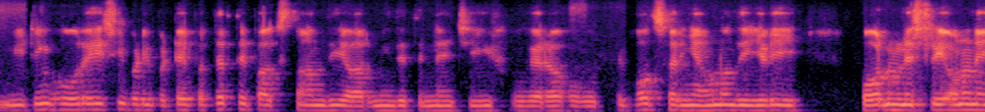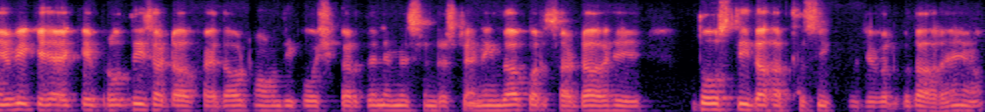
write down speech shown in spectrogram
ਮੀਟਿੰਗ ਹੋ ਰਹੀ ਸੀ ਬੜੀ ਵੱਡੇ ਪੱਧਰ ਤੇ ਪਾਕਿਸਤਾਨ ਦੀ ਆਰਮੀ ਦੇ ਤਿੰਨੇ ਚੀਫ ਵਗੈਰਾ ਹੋ ਤੇ ਬਹੁਤ ਸਾਰੀਆਂ ਉਹਨਾਂ ਦੀ ਜਿਹੜੀ ਫੋਰਨ ਮਿਨਿਸਟਰੀ ਉਹਨਾਂ ਨੇ ਇਹ ਵੀ ਕਿਹਾ ਕਿ ਵਿਰੋਧੀ ਸਾਡਾ ਫਾਇਦਾ ਉਠਾਉਣ ਦੀ ਕੋਸ਼ਿਸ਼ ਕਰਦੇ ਨੇ ਮਿਸ ਅੰਡਰਸਟੈਂਡਿੰਗ ਦਾ ਪਰ ਸਾਡਾ ਇਹ ਦੋਸਤੀ ਦਾ ਹੱਥ ਅਸੀਂ ਦੂਜੇ ਵੱਲ ਵਧਾ ਰਹੇ ਹਾਂ।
